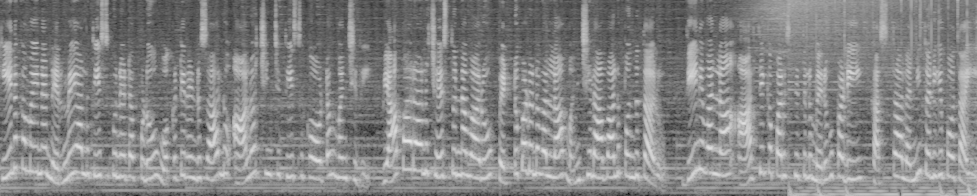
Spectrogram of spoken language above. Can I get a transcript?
కీలకమైన నిర్ణయాలు తీసుకునేటప్పుడు ఒకటి రెండు సార్లు ఆలోచించి తీసుకోవటం మంచిది. వ్యాపారాలు చేస్తున్న వారు పెట్టుబడుల వల్ల మంచి లాభాలు పొందుతారు. దీనివల్ల ఆర్థిక పరిస్థితులు మెరుగుపడి కష్టాలన్నీ తొలగిపోతాయి.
